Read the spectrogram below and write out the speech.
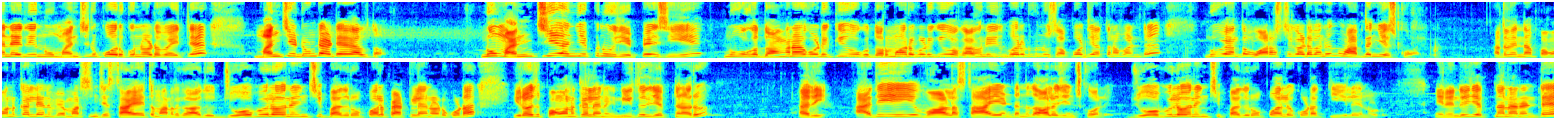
అనేది నువ్వు మంచిని కోరుకున్నాడు అయితే మంచి ఎటు అటే వెళ్తావు. నువ్వు మంచి అని చెప్పి నువ్వు చెప్పేసి నువ్వు ఒక దొంగనాగుడికి ఒక దుర్మార్గుడికి ఒక అవినీతి పరుడికి నువ్వు సపోర్ట్ చేస్తున్నావంటే నువ్వు ఎంత వరస్ట్ గడవని నువ్వు అర్థం చేసుకోవాలి. అర్థమైందా? పవన్ కళ్యాణ్ విమర్శించే స్థాయి అయితే మనది కాదు. జోబులో నుంచి పది రూపాయలు పెట్టలేనాడు కూడా ఈరోజు పవన్ కళ్యాణ్ నీతులు చెప్తున్నారు. అది అది వాళ్ళ స్థాయి ఏంటన్నది ఆలోచించుకోవాలి. జోబులో నుంచి పది రూపాయలు కూడా తీయలేనోడు. నేను ఎందుకు చెప్తున్నానంటే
